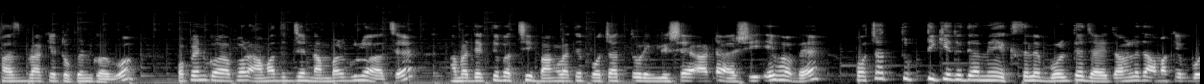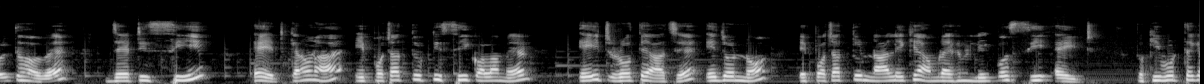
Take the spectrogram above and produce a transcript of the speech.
ফার্স্ট ব্র্যাকেট ওপেন করব। ওপেন করার পর আমাদের যে নাম্বারগুলো আছে, আমরা দেখতে পাচ্ছি বাংলাতে পঁচাত্তর, ইংলিশে আটাশি, এভাবে পঁচাত্তরটিকে যদি আমি এক্সেলে বলতে যাই, তাহলে তো আমাকে বলতে হবে যে এটি সি এইট কেননা এই পঁচাত্তরটি সি কলামের এইট রোতে আছে এই জন্য এই পঁচাত্তর না লিখে আমরা এখানে লিখব সি এইট তো কিবোর্ড থেকে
